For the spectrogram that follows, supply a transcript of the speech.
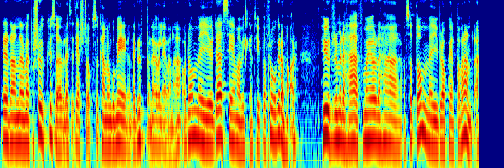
redan när de är på sjukhus och överlevt ett hjärtstopp så kan de gå med i den där gruppen överlevarna. Och de är ju, där ser man vilka typer av frågor de har. Hur gjorde du med det här? Får man göra det här? så att de är ju bra på att hjälpa varandra.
